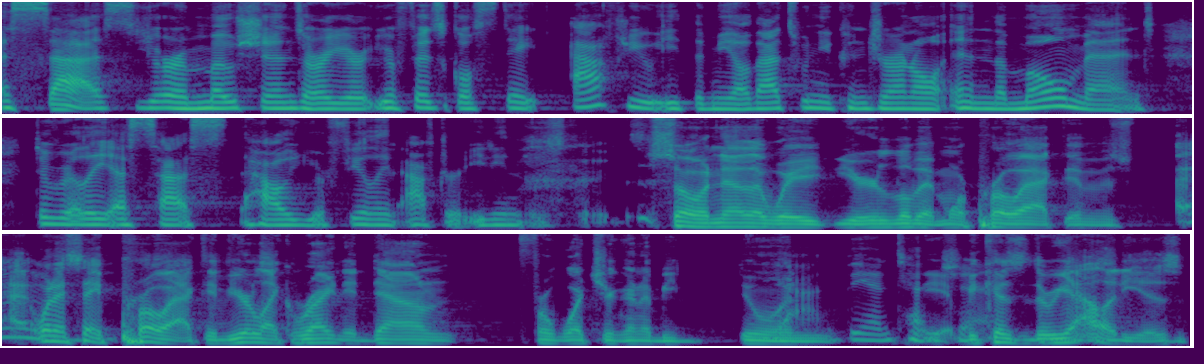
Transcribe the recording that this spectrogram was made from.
assess your emotions or your, your physical state after you eat the meal. That's when you can journal in the moment to really assess how you're feeling after eating these foods. So another way you're a little bit more proactive is mm. when I say proactive, you're like writing it down for what you're going to be doing yeah, the intention. Yeah, because the reality is,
